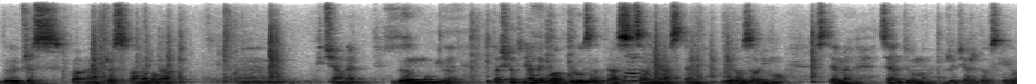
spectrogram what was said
były przez, przez Pana Boga e, chciane, były mu miłe. I ta świątynia legła w gruzach wraz z całym miastem Jerozolimą, z tym centrum życia żydowskiego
